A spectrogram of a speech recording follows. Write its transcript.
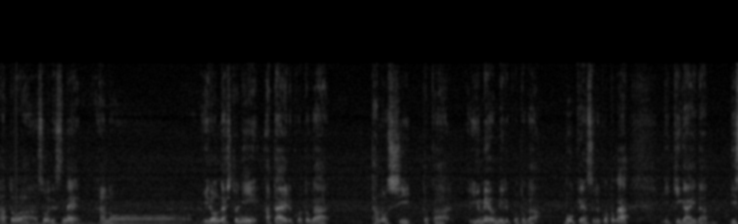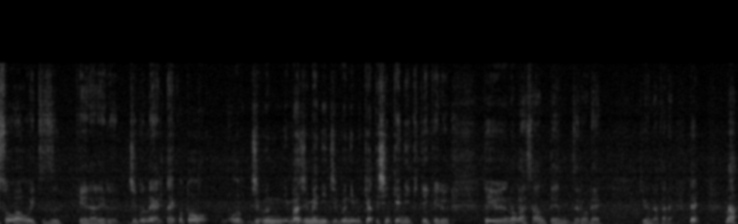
あとはそうですねあのいろんな人に与えることが楽しいとか夢を見ることが冒険することが生きがいだ理想は追い続けられる自分のやりたいことを自分に真面目に自分に向き合って真剣に生きていけるっていうのが3.0でっていう中で。でまあ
